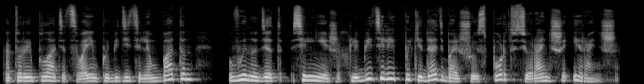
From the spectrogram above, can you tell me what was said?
которые платят своим победителям Баттон, вынудят сильнейших любителей покидать большой спорт все раньше и раньше.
